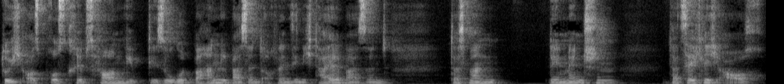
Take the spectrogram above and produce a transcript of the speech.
durchaus Brustkrebsformen gibt, die so gut behandelbar sind, auch wenn sie nicht heilbar sind, dass man den Menschen tatsächlich auch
